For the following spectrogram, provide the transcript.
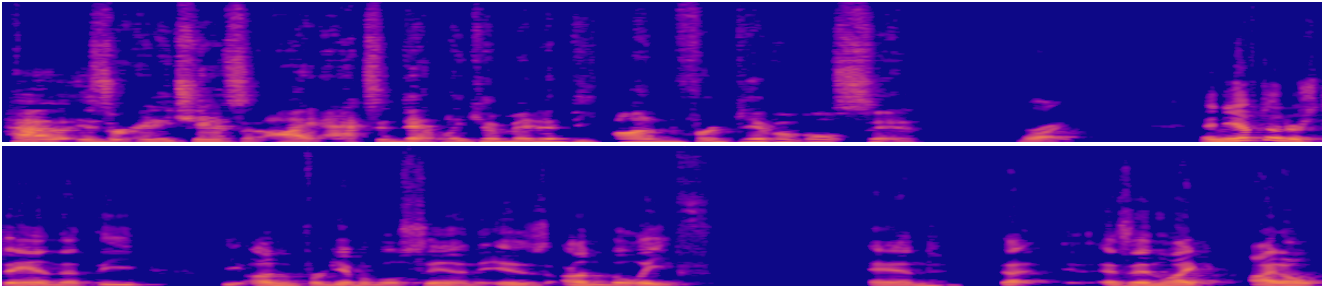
how is there any chance that I accidentally committed the unforgivable sin? right. And you have to understand that the the unforgivable sin is unbelief, and Mhm. that as in like I don't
